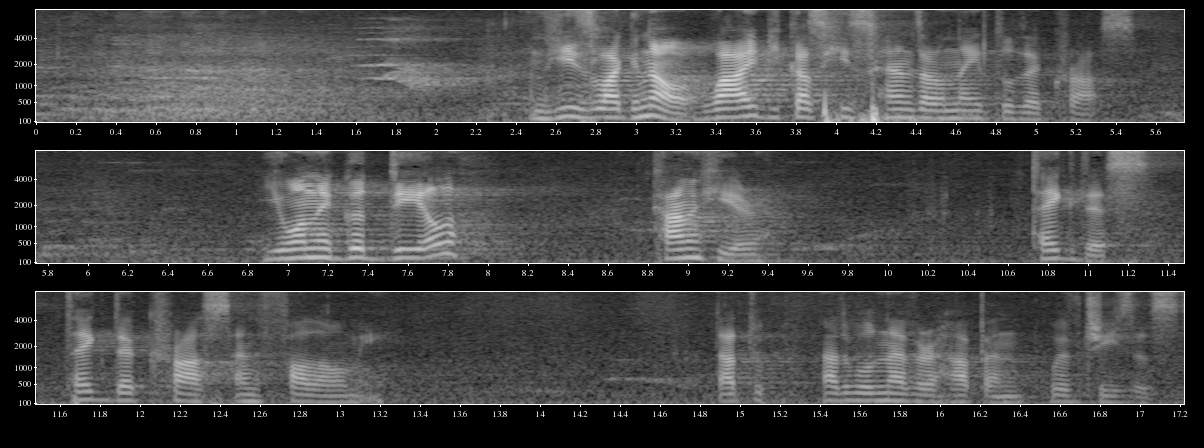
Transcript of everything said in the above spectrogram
and he's like, no. Why? Because his hands are nailed to the cross. You want a good deal? Come here. Take this. Take the cross and follow me. That, that will never happen with Jesus.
